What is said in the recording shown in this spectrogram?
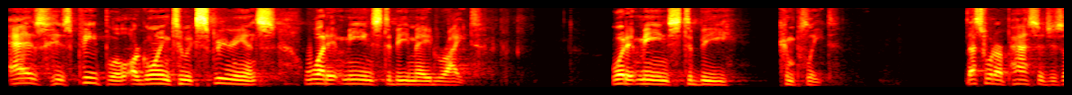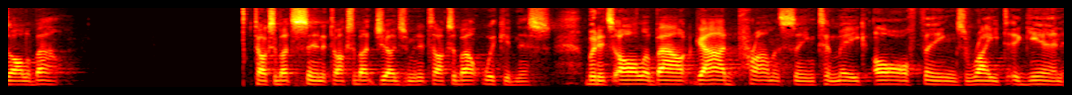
as His people, are going to experience what it means to be made right what it means to be complete. That's what our passage is all about. It talks about sin, it talks about judgment, it talks about wickedness, but it's all about God promising to make all things right again.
